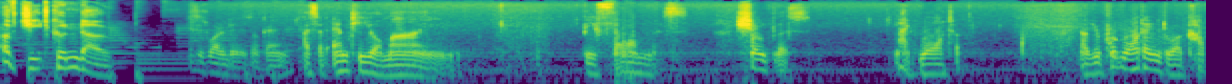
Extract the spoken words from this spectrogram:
of Jeet Kune Do. This is what it is, okay? I said, empty your mind. Be formless, shapeless, like water. Now, you put water into a cup,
